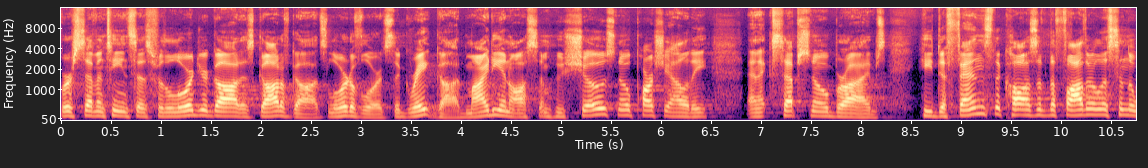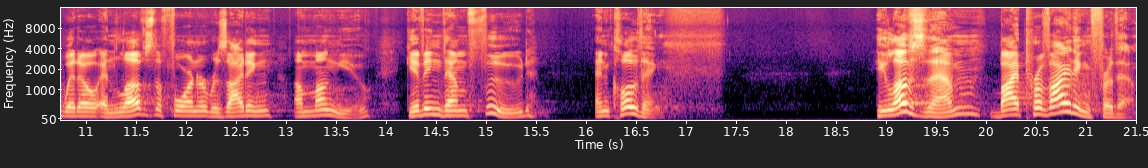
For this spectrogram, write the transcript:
Verse 17 says, For the Lord your God is God of gods, Lord of lords, the great God, mighty and awesome, who shows no partiality and accepts no bribes. He defends the cause of the fatherless and the widow and loves the foreigner residing among you, giving them food and clothing. He loves them by providing for them.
